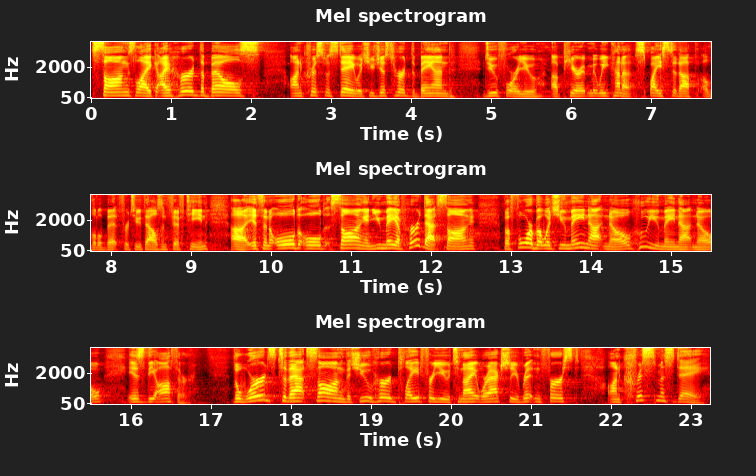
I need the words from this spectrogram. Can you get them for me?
songs like I Heard the Bells on Christmas Day, which you just heard the band do for you up here. We kind of spiced it up a little bit for 2015. Uh, it's an old, old song, and you may have heard that song before, but what you may not know, who you may not know, is the author. The words to that song that you heard played for you tonight were actually written first on Christmas Day.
